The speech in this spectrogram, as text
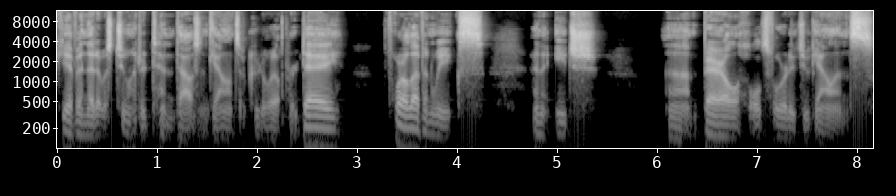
given that it was 210,000 gallons of crude oil per day for 11 weeks, and each um, barrel holds 42 gallons.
